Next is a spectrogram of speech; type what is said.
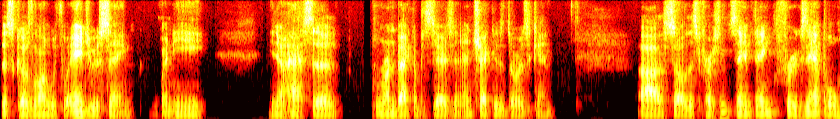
this goes along with what Andrew was saying when he, you know, has to run back up the stairs and, and check his doors again. Uh, so this person, same thing. For example,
